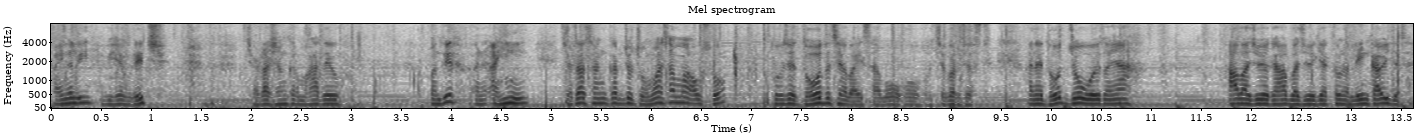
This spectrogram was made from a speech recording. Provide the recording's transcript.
finally we have reach Jatashankar Mahadev Mandir અને અહીં જટાશંકર જો ચોમાસામાં આવશો તો જે ધોધ છે ભાઈ સાહેબ ઓહો જબરજસ્ત. અને ધોધ જોવો હોય તો અહીંયા આ બાજુએ કે આ બાજુએ ક્યાંક તમને લિંક આવી જશે.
